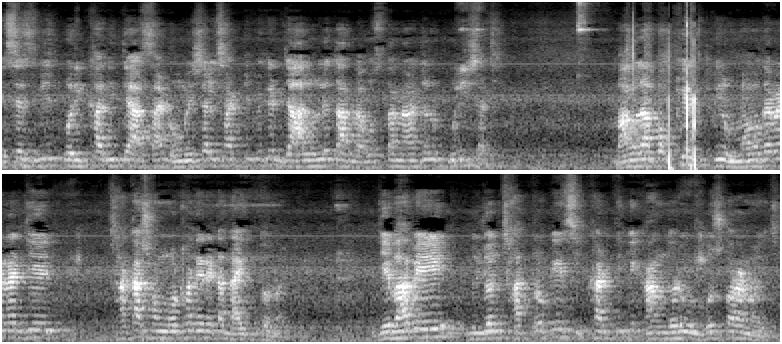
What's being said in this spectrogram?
এসএসবি পরীক্ষা দিতে আসা ডোমেসাইল সার্টিফিকেট জাল হলে তার ব্যবস্থা নেওয়ার জন্য পুলিশ আছে। বাংলা পক্ষের মমতা ব্যানার্জির শাখা সংগঠনের এটা দায়িত্ব নয়। যেভাবে দুজন ছাত্রকে, শিক্ষার্থীকে কান ধরে উদ্বোস করানো হয়েছে,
